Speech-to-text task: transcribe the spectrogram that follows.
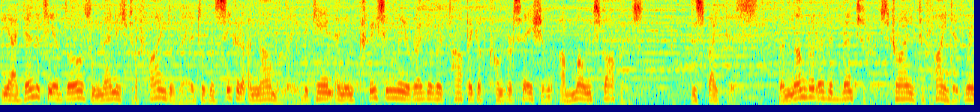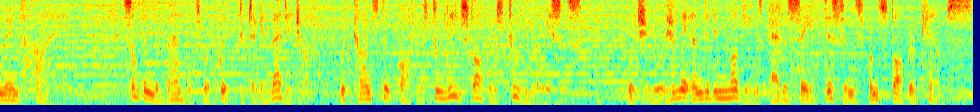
The identity of those who managed to find a way to the secret anomaly became an increasingly regular topic of conversation among stalkers. Despite this, the number of adventurers trying to find it remained high, something the bandits were quick to take advantage of, with constant offers to lead stalkers to the oasis, which usually ended in muggings at a safe distance from stalker camps.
